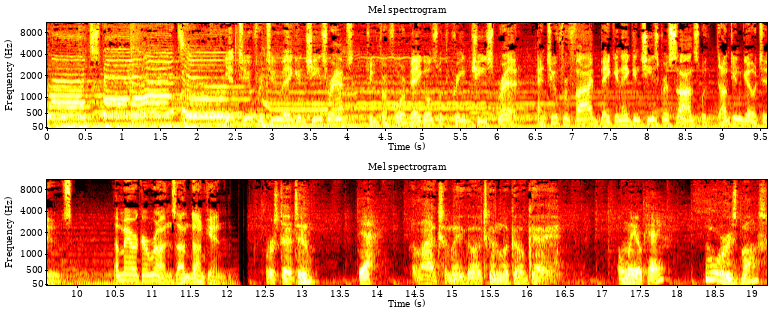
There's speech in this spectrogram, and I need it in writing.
much better two. Get two for two egg and cheese wraps, two for four bagels with cream cheese spread, and two for five bacon, egg, and cheese croissants with Dunkin' Go-Tos. America runs on Dunkin'. First tattoo? Yeah. Relax, amigo. It's gonna look okay. Only okay? No worries, boss.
